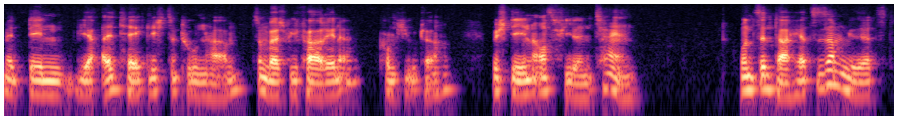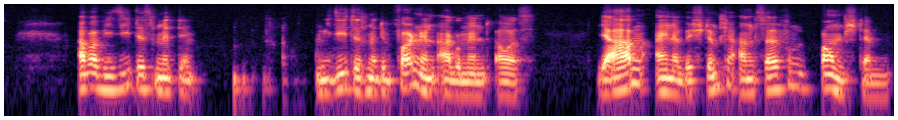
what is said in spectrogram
mit denen wir alltäglich zu tun haben, zum Beispiel Fahrräder, Computer, bestehen aus vielen Teilen und sind daher zusammengesetzt. Aber wie sieht es mit dem, wie sieht es mit dem folgenden Argument aus? Wir haben eine bestimmte Anzahl von Baumstämmen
